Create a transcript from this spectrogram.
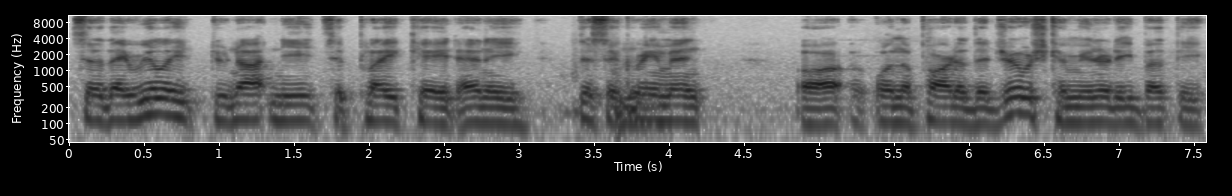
So they really do not need to placate any disagreement mm-hmm. or, on the part of the Jewish community, but the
